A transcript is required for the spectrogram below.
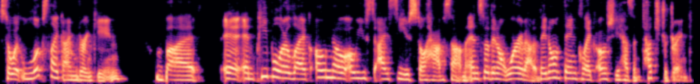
So it looks like I'm drinking, but and people are like oh no oh you i see you still have some and so they don't worry about it they don't think like oh she hasn't touched her drink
